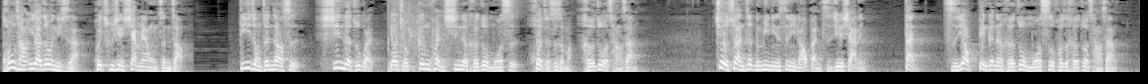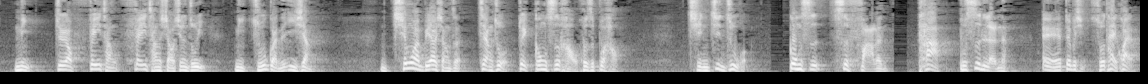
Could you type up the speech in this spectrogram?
通常遇到这问题时啊，会出现下面两种征兆。第一种征兆是新的主管要求更换新的合作模式，或者是什么合作厂商。就算这个命令是你老板直接下令，但只要变更了合作模式或者合作厂商，你就要非常非常小心的注意你主管的意向。你千万不要想着这样做对公司好或是不好。请记住哦，公司是法人，他不是人呢。哎，对不起，说太快了。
